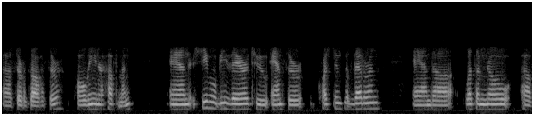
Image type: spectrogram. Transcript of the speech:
uh, service officer, Paulina Huffman, and she will be there to answer questions of veterans and uh, let them know of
